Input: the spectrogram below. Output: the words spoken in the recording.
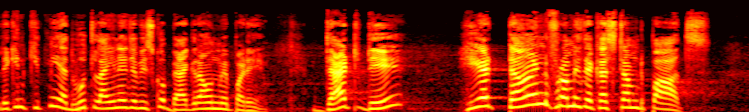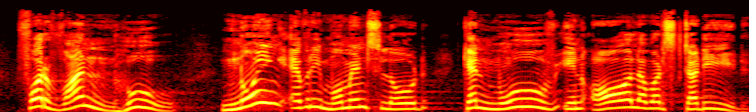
लेकिन कितनी अद्भुत लाइन है जब इसको बैकग्राउंड में पढ़े। That day he had turned from his accustomed paths for one who knowing every moment's lord can move in all our studied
